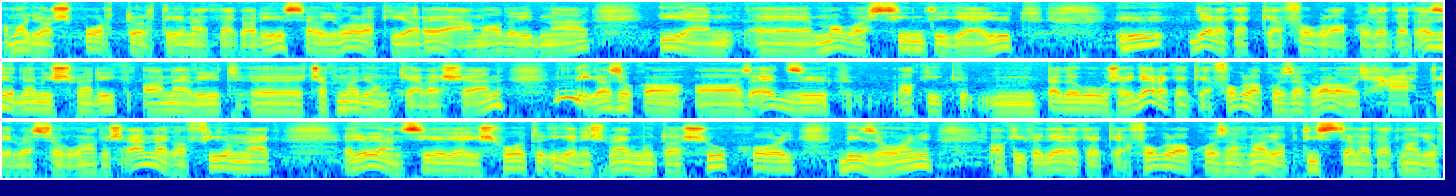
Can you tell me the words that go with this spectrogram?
a magyar sporttörténetnek a része, hogy valaki a Real Madridnál ilyen eh, magas szintig eljut, ő gyerekekkel foglalkozott. Tehát ezért nem ismerik a nevét csak nagyon kevesen. Mindig azok a, az edzők, akik mm, pedagógusok, gyerekekkel foglalkoznak, valahogy háttérbe szorulnak, és ennek a filmnek egy olyan célja is volt, hogy igenis megmutassuk, hogy bizony, akik a gyerekekkel foglalkoznak, nagyobb tiszteletet, nagyobb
